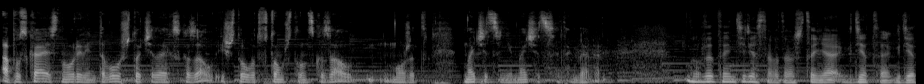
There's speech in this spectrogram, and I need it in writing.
опускаясь на уровень того, что человек сказал, и что вот в том, что он сказал, может мэчиться, не мэчиться и так далее. Ну, вот это интересно, потому что я где-то где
